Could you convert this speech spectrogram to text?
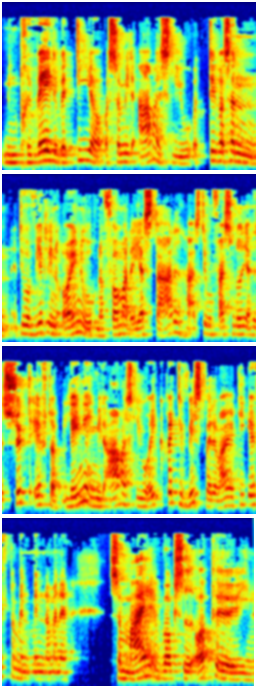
mine private værdier og så mit arbejdsliv. Og det var sådan, det var virkelig en øjenåbner for mig, da jeg startede her. Altså, det var faktisk noget, jeg havde søgt efter længe i mit arbejdsliv, og ikke rigtig vidste, hvad det var, jeg gik efter. Men, men når man er som mig vokset op øh, i en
